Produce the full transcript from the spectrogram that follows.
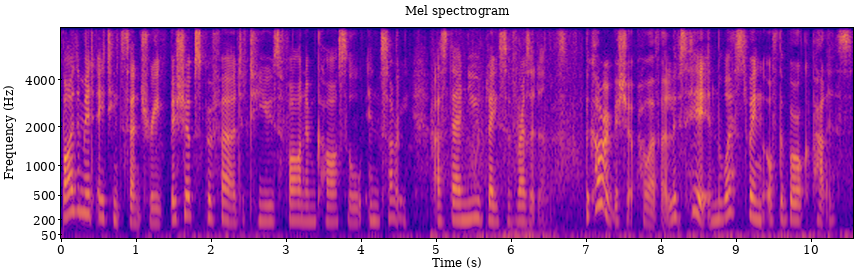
By the mid 18th century, bishops preferred to use Farnham Castle in Surrey as their new place of residence. The current bishop, however, lives here in the west wing of the Baroque Palace,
